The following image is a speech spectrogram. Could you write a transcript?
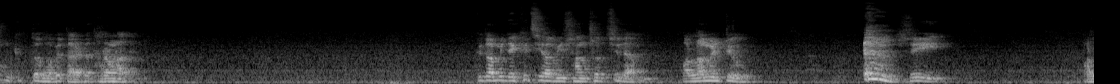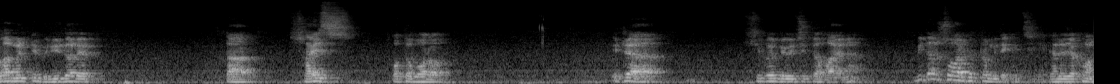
সংক্ষিপ্তভাবে তার একটা ধারণা দেন। কিন্তু আমি দেখেছি, আমি সাংসদ ছিলাম, পার্লামেন্টেও সেই পার্লামেন্টে বিরোধী দলের তার সাইজ কত বড়, এটা সেভাবে বিবেচিত হয় না। বিধানসভার ক্ষেত্রে আমি দেখেছি, এখানে যখন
